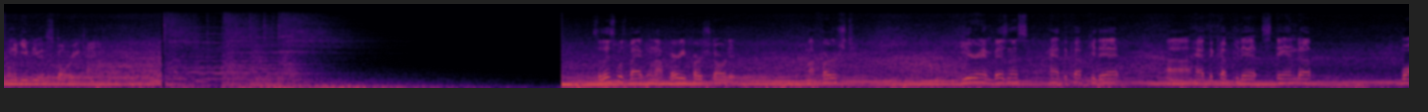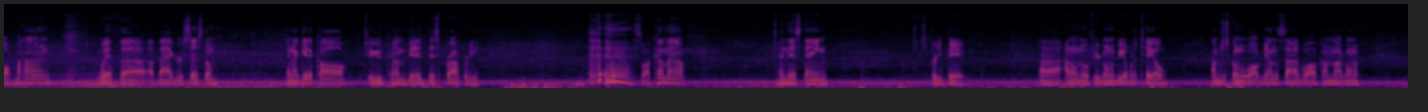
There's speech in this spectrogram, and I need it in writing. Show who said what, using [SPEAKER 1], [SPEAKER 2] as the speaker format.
[SPEAKER 1] I'm gonna give you a story time. So this was back when I very first started. My first year in business, had the Cub Cadet, uh, had the Cub Cadet stand up, walk behind with uh, a bagger system. And I get a call to come bid this property. so I come out and this thing is pretty big. Uh, I don't know if you're going to be able to tell. I'm just going to walk down the sidewalk. I'm not going to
